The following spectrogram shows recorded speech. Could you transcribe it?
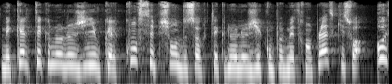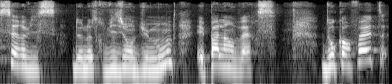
mais quelle technologie ou quelle conception de socle technologique on peut mettre en place qui soit au service de notre vision du monde et pas l'inverse. Donc en fait,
